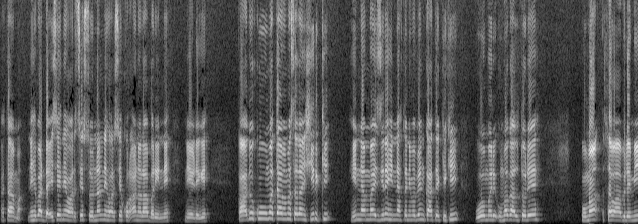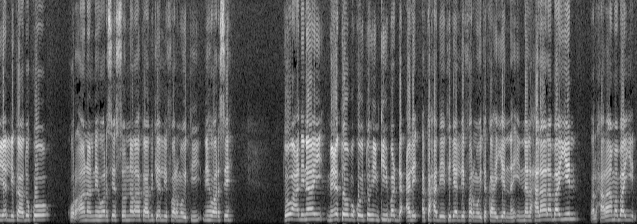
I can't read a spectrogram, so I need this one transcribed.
atama. Neh badhacise neh warse sonnal neh warse qur'aanala barine needhege kaadu kuumatama masalan shirki hinamai zine hinahtanima ben kaatekkeki wo mari uma galtole uma sawablemi yalli kaadu ko qur'aanal neh warse sonnala kaaduk yalli farmoyti neh warse. To wacdinai mece tobokoyto hinkih badha cali aka xadeetil yalli farmoyta kahiyana ina alxalaala bayin walxaraama bayin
